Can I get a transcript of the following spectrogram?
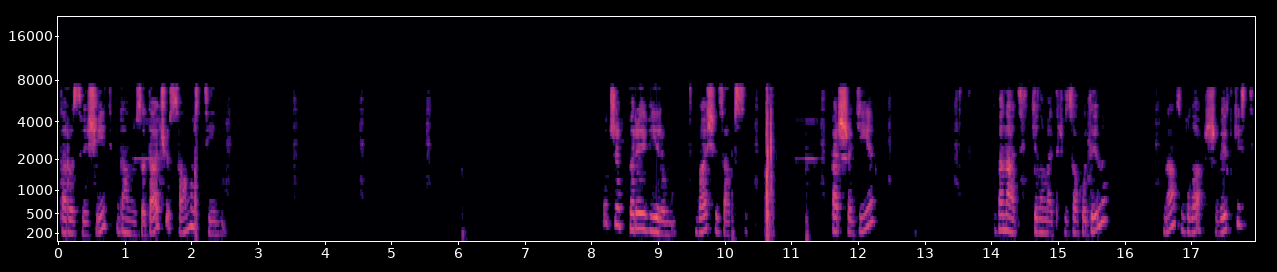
та розв'яжіть дану задачу самостійно. Отже, перевіримо ваші записи. Перша дія 12 км за годину у нас була швидкість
